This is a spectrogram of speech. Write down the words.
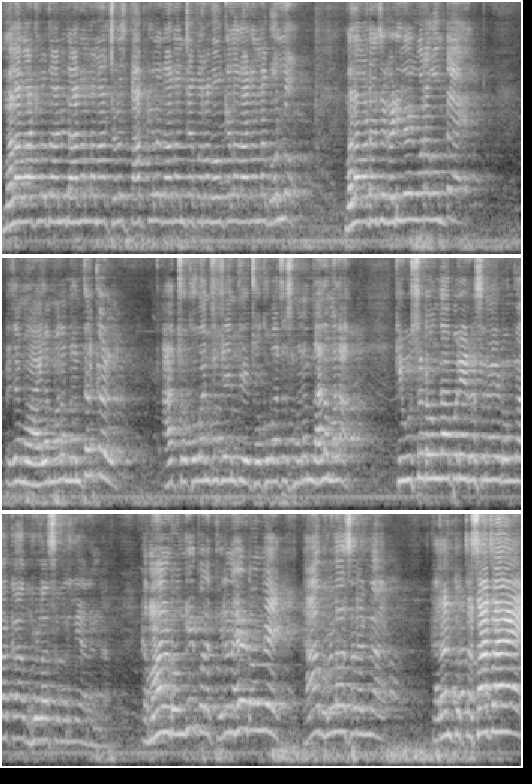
मला वाटलं होतं आम्ही दादांना मागच्या वेळेस पाप केलं दादांचा पराभव केला दादांना बोललो. मला वाटायचं घडीला एक वरा गोमटा आहे म्हणजे त्याच्यामुळे आईला मला नंतर कळलं. आज चोखोबांची जयंती आहे. चोखोबाचं स्मरण झालं मला. की उस डोंगा परी रस नाही डोंगा का भुरळा सवरली अरंगा. कमाल डोंगी पर तिरण हे डोंगे का भरला सरंगा? कारण तो तसाच आहे.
